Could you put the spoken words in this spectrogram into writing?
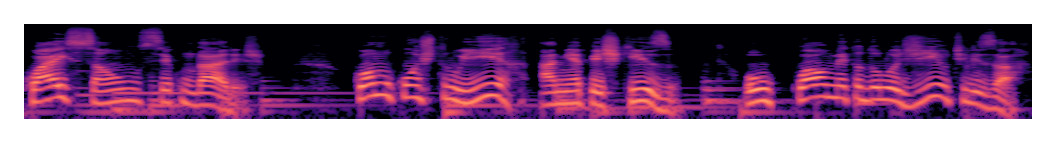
Quais são secundárias? Como construir a minha pesquisa? Ou qual metodologia utilizar?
